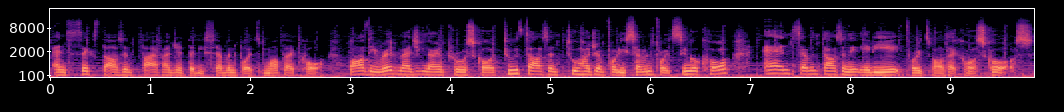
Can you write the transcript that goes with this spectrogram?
and 6537 for its multi-core, while the Red Magic 9 Pro scored 2247 for its single core and 7088 for its multi-core scores.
